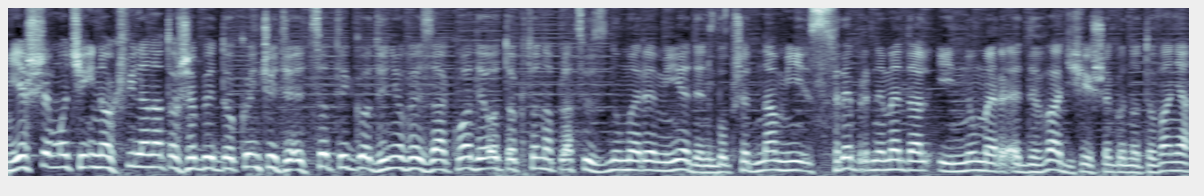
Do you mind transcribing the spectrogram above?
Jeszcze macie ino chwilę na to, żeby dokończyć cotygodniowe zakłady oto kto na placu z numerem 1, bo przed nami srebrny medal i numer 2 dzisiejszego notowania,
